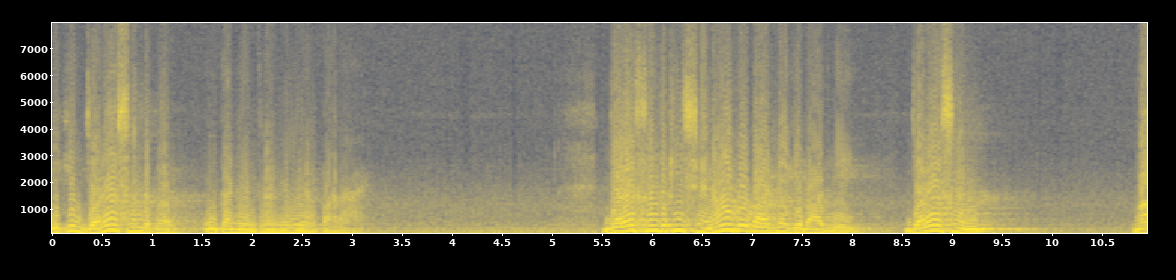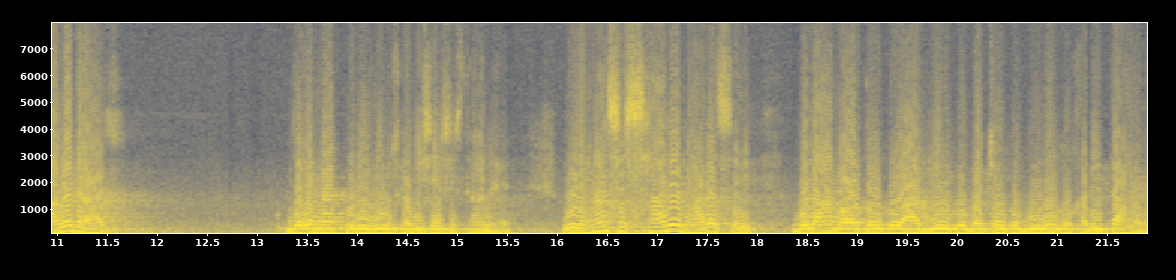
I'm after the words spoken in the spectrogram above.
लेकिन जरासंध पर उनका नियंत्रण नहीं आ पा रहा है। जरासंध की सेनाओं को काटने के बाद भी जरासंध मागध राज, जगन्नाथपुरी ही उसका विशेष स्थान है। वो यहाँ से सारे भारत से गुलाम औरतों को, आदमियों को, बच्चों को, बूढ़ों को खरीदता है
